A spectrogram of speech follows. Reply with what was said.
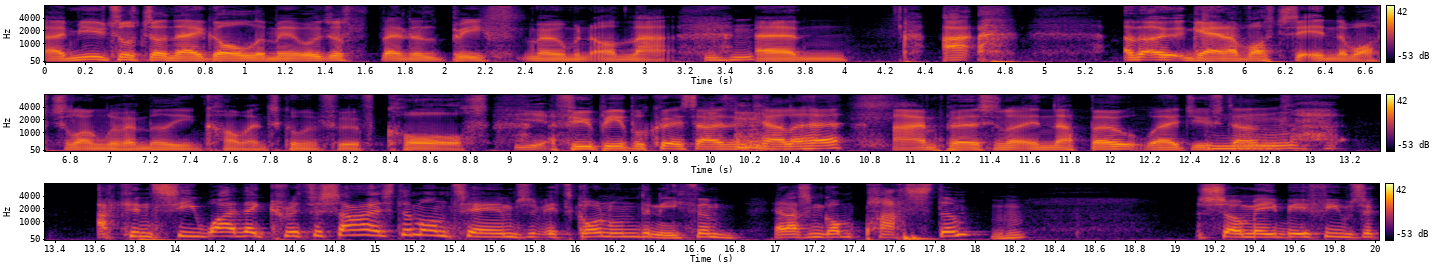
Um, you touched on their goal a minute. We'll just spend a brief moment on that. Um, I, Again, I've watched it in the watch along with a million comments coming through, of course. Yeah. A few people criticising Kelleher. I'm personally not in that boat. Where do you stand? I can see why they criticised him on terms of it's gone underneath him. It hasn't gone past him. Mm-hmm. So maybe if he was a,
